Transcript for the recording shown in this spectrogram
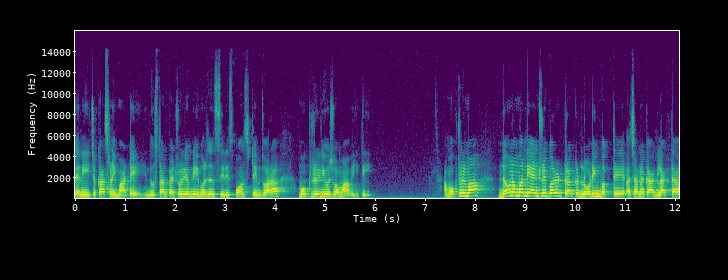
તેની ચકાસણી માટે હિન્દુસ્તાન પેટ્રોલિયમની ઇમરજન્સી રિસ્પોન્સ ટીમ દ્વારા મોક ડ્રીલ યોજવામાં આવી હતી. આ મોક ડ્રીલમાં નવ નંબરની એન્ટ્રી પર ટ્રક લોડિંગ વખતે અચાનક આગ લાગતા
